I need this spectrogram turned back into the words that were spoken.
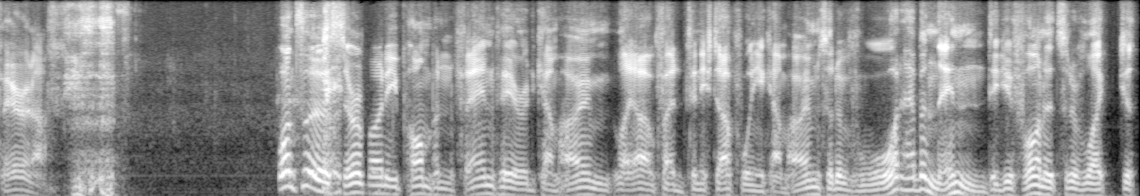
Fair enough. Once the ceremony, pomp, and fanfare had come home, like uh, had finished up when you come home, sort of what happened then? Did you find it sort of like just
